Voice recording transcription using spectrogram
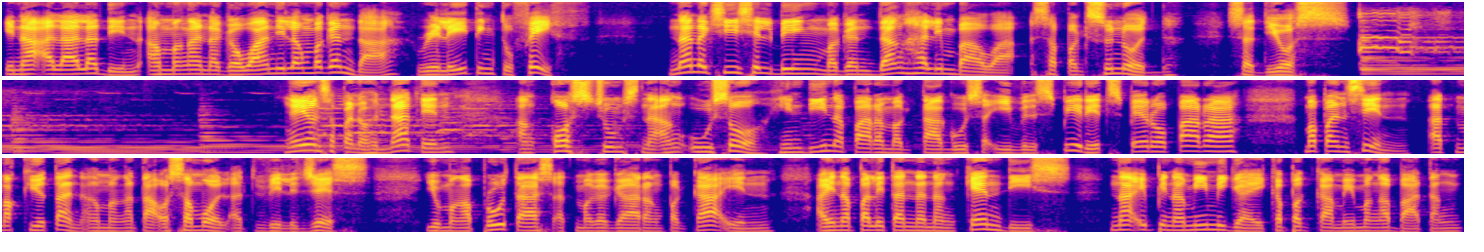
Inaalala din ang mga nagawa nilang maganda relating to faith na nagsisilbing magandang halimbawa sa pagsunod sa Diyos. Ngayon sa panahon natin, ang costumes na ang uso, hindi na para magtago sa evil spirits pero para mapansin at makyutan ang mga tao sa mall at villages. Yung mga prutas at magagarang pagkain ay napalitan na ng candies na ipinamimigay kapag kami mga batang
